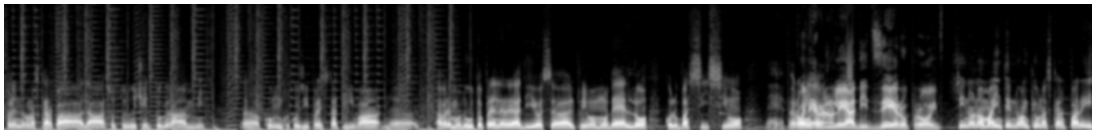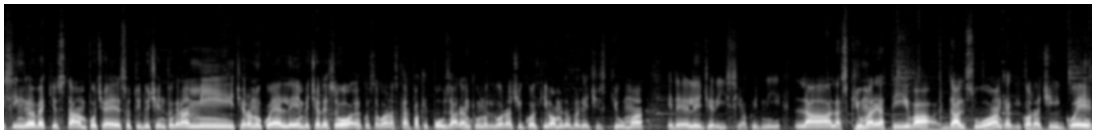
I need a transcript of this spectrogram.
prendere una scarpa da sotto 200 grammi, eh, comunque così prestativa, eh, avremmo dovuto prendere la Dios eh, il primo modello, quello bassissimo, eh, però, Quelle erano le AD0 Pro. Sì, no, no, ma intendo anche una scarpa racing vecchio stampo, cioè sotto i 200 grammi c'erano quelle, invece adesso eh, questa qua è una scarpa che può usare anche uno che corre a 5 km perché ci schiuma ed è leggerissima, quindi la, la schiuma reattiva dal suo anche a chi corre a 5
